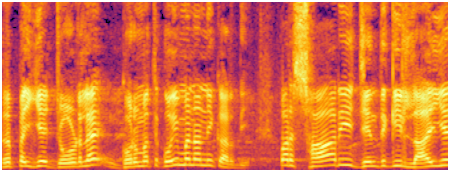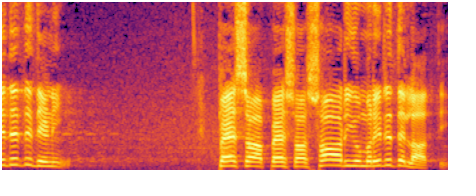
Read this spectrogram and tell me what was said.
ਰੁਪਈਏ ਜੋੜ ਲੈ, ਗੁਰਮਤ ਕੋਈ ਮਨਾ ਨਹੀਂ ਕਰਦੀ। ਪਰ ਸਾਰੀ ਜ਼ਿੰਦਗੀ ਲਾਈ ਇਹਦੇ ਤੇ ਦੇਣੀ। ਪੈਸਾ ਪੈਸਾ, ਸਾਰੀ ਉਮਰ ਇਹਦੇ ਤੇ ਲਾਤੀ।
